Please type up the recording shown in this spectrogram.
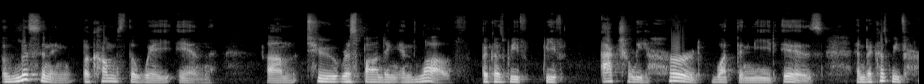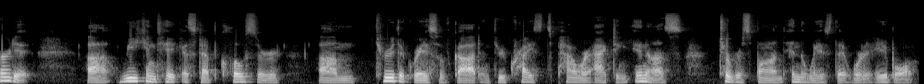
the listening becomes the way in um, to responding in love because we've, we've actually heard what the need is. And because we've heard it, uh, we can take a step closer um, through the grace of God and through Christ's power acting in us to respond in the ways that we're able.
